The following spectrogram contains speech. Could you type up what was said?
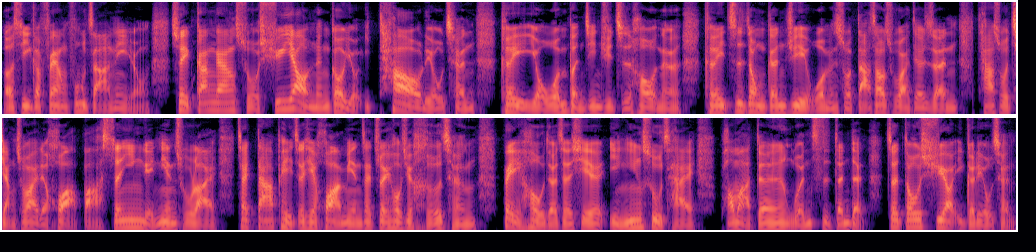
而是一个非常复杂的内容。所以刚刚所需要能够有一套流程，可以有文本进去之后呢，可以自动根据我们所打造出来的人他所讲出来的话，把声音给念出来，再搭配这些画面，在最后去合成背后的这些影音素材、跑马灯、文字等等，这都需要一个流程。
